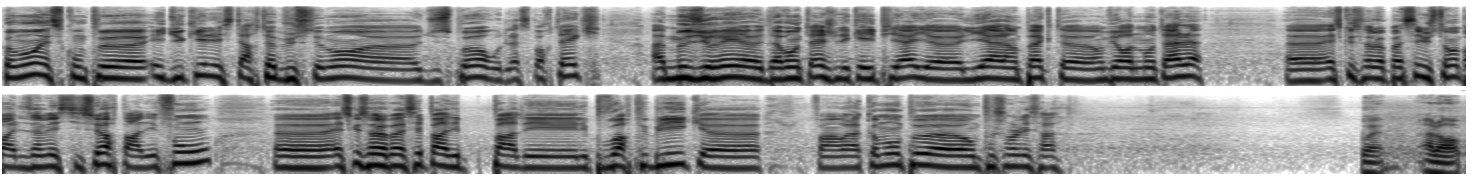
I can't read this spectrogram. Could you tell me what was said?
Comment est-ce qu'on peut euh, éduquer les startups justement euh, du sport ou de la sportech à mesurer euh, davantage les KPI liés à l'impact environnemental? Est-ce que ça doit passer justement par des investisseurs, par des fonds? Est-ce que ça doit passer par, des, par des, les pouvoirs publics? Comment on peut, euh, on peut changer ça? Ouais, alors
